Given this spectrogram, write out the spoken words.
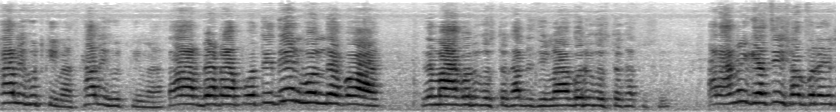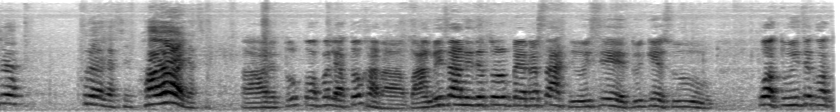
খালি হুটকি মাছ খালি হুটকি মাছ। আর বেটা প্রতিদিন দিয়ে কয় যে মা গরু গোস্ত খাতেছি মা গরু গোস্ত খাতেছি আর আমি গেছি সব বলে গেছে ফুরে গেছে ক্ষয় হয়ে গেছে। আরে তোর কপাল এত খারাপ। আমি জানি যে তোর বেটার চাকরি হয়েছে তুই গেছু। তুই যে কত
